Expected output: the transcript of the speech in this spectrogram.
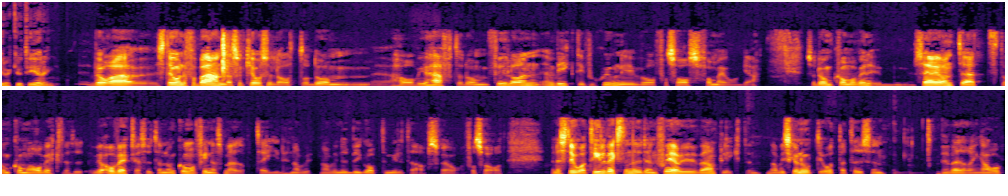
rekrytering? Våra stående förband, alltså K-soldater, de har vi ju haft och de fyller en, en viktig funktion i vår försvarsförmåga. Så de kommer väl ser jag inte att de kommer avvecklas, avvecklas utan de kommer finnas med över tid när vi, när vi nu bygger upp det militära försvaret. Men den stora tillväxten nu den sker ju i värnplikten när vi ska nå upp till 8000 beväringar och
